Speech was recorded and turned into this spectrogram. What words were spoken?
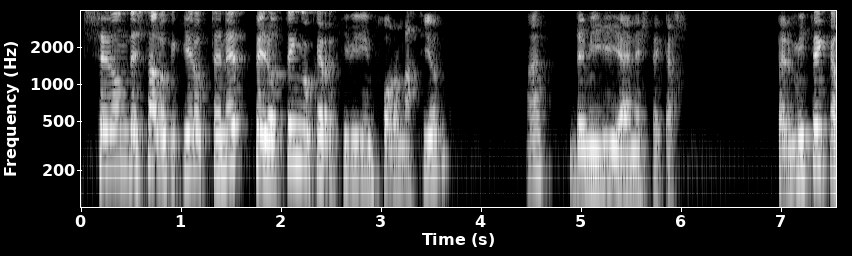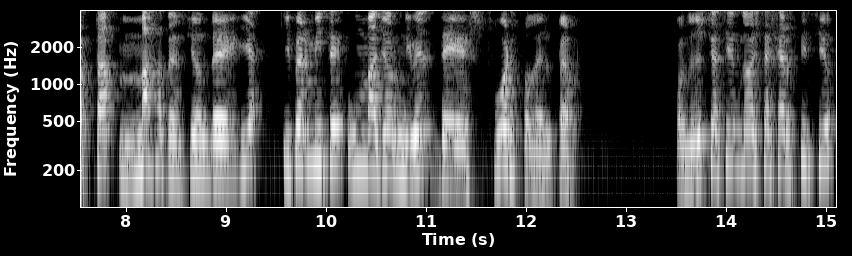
sé dónde está lo que quiero obtener, pero tengo que recibir información de mi guía en este caso. Permite captar más atención del guía y permite un mayor nivel de esfuerzo del perro. Cuando yo estoy haciendo este ejercicio,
